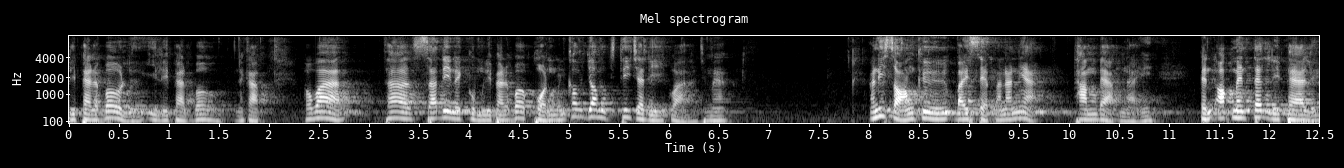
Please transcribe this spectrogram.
repairable หรือ irreparable นะครับเพราะว่าถ้าสตัดดี้ในกลุ่ม repairable ผลมันก็ย่อมที่จะดีกว่าใช่ไหมอันที่สองคือไบเซปอันนั้นเนี่ยทำแบบไหนเป็น augmented repair หรือ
